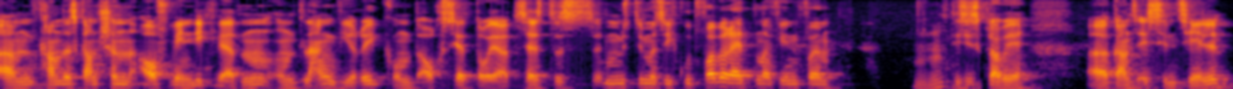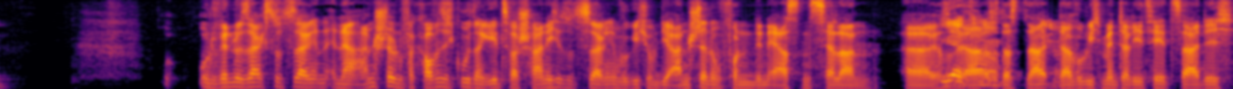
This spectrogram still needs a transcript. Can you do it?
ähm, kann das ganz schön aufwendig werden und langwierig und auch sehr teuer. Das heißt, das müsste man sich gut vorbereiten auf jeden Fall. Mhm. Das ist, glaube ich, äh, ganz essentiell. Und wenn du sagst, sozusagen in einer Anstellung verkaufen sich gut, dann geht es wahrscheinlich sozusagen wirklich um die Anstellung von den ersten Sellern. Äh, also, ja, ja, also dass da, da wirklich mentalitätsseitig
